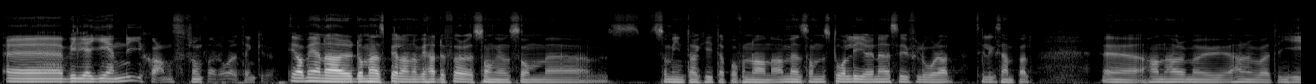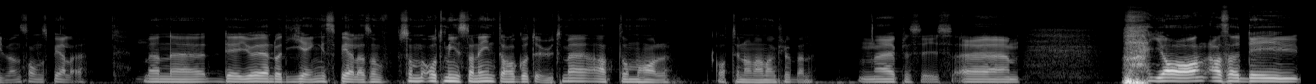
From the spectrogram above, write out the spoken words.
Eh, vill jag ge en ny chans från förra året, tänker du? Jag menar de här spelarna vi hade förra säsongen som, eh, som inte har hittat på från någon annan, men som Stål Lyrenäs är ju förlorad till exempel. Eh, han har ju, han har varit en given sån spelare. Mm. Men eh, det är ju ändå ett gäng spelare som, som åtminstone inte har gått ut med att de har gått till någon annan klubb ännu. Nej, precis. Ehm, ja, alltså det är ju,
